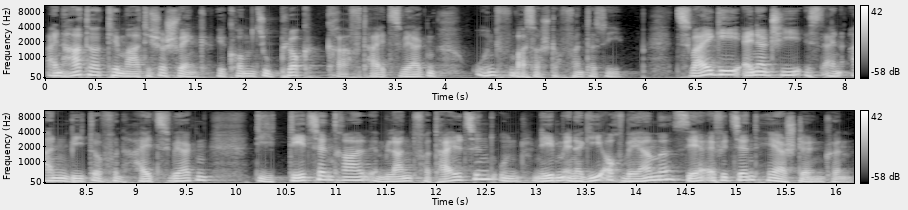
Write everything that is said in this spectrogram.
ein harter thematischer Schwenk. Wir kommen zu Blockkraftheizwerken und Wasserstofffantasie. 2G Energy ist ein Anbieter von Heizwerken, die dezentral im Land verteilt sind und neben Energie auch Wärme sehr effizient herstellen können.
